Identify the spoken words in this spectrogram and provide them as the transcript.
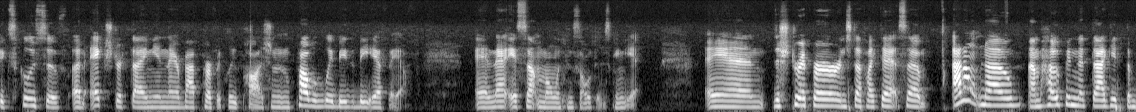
exclusive, an extra thing in there by Perfectly Posh, and probably be the BFF. And that is something only consultants can get. And the stripper and stuff like that. So I don't know. I'm hoping that I get the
